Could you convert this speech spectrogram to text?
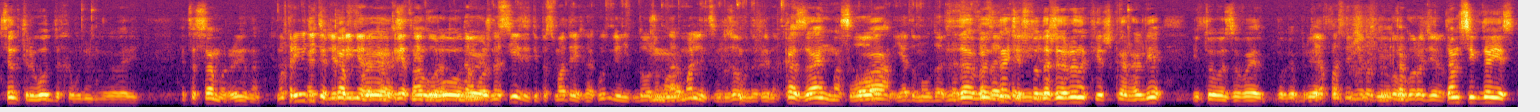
центры отдыха, будем говорить, это сам рынок. Ну, приведите Это для кафе, примера конкретный город, куда столовые. можно съездить и посмотреть, как выглядит должен Ну, нормальный цивилизованный рынок. Казань, Москва. О, я думал, да, Да, вы Казань знаете, что даже рынок в Йошкар-Оле и то вызывает Я в благоприятное последний раз в Там, городе там всегда есть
